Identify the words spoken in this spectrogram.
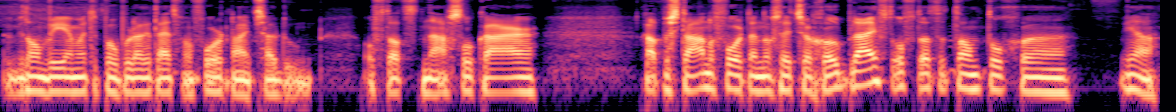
dan weer met de populariteit van Fortnite zou doen. Of dat naast elkaar gaat bestaan of Fortnite nog steeds zo groot blijft. Of dat het dan toch, eh, ja,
